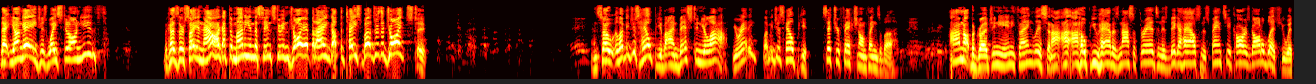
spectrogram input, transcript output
that young age is wasted on youth? Because they're saying now I got the money and the sense to enjoy it, but I ain't got the taste buds or the joints to. And so let me just help you by investing your life. You ready? Let me just help you set your affection on things above. I'm not begrudging you anything. Listen, I, I, hope you have as nice a threads and as big a house and as fancy a car as God will bless you with.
